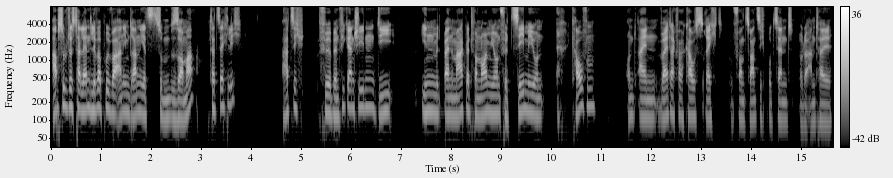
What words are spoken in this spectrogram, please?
Absolutes Talent. Liverpool war an ihm dran jetzt zum Sommer tatsächlich. Hat sich für Benfica entschieden, die ihn mit bei einem Marktwert von 9 Millionen für 10 Millionen kaufen und ein Weiterverkaufsrecht von 20 Prozent oder Anteil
